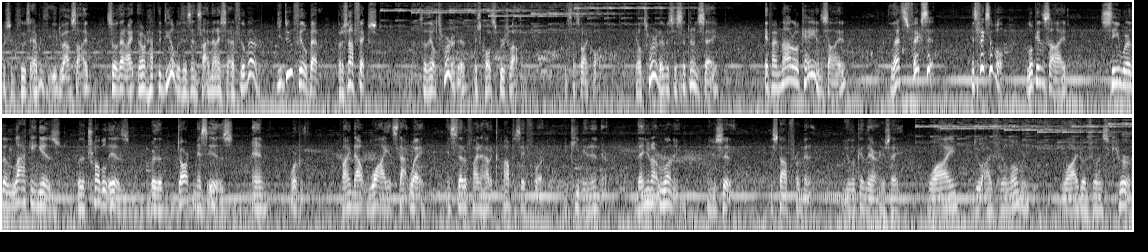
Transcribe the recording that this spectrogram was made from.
which includes everything you do outside, so that I don't have to deal with this inside. And then I said, I feel better. You do feel better, but it's not fixed. So the alternative is called spirituality. At least that's what I call it. The alternative is to sit there and say, if I'm not okay inside, let's fix it. It's fixable. Look inside, see where the lacking is, where the trouble is, where the darkness is, and work with it. Find out why it's that way instead of finding how to compensate for it and keeping it in there. Then you're not running and you're sitting. You stop for a minute. You look in there and you say, why do I feel lonely? Why do I feel insecure?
